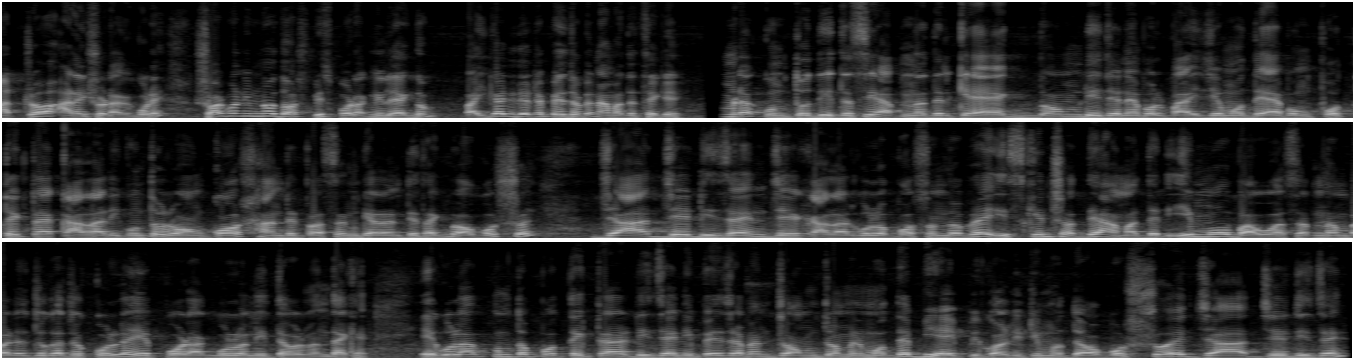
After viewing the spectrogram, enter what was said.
মাত্র আড়াইশো টাকা করে। সর্বনিম্ন দশ পিস প্রোডাক্ট নিলে একদম পাইকারি রেটে পেয়ে যাবেন আমাদের থেকে। আমরা কিন্তু দিতেছি আপনাদেরকে একদম রিজনেবল প্রাইজের মধ্যে এবং প্রত্যেকটা কালারই কিন্তু রং কস হান্ড্রেড পার্সেন্ট গ্যারান্টি থাকবে অবশ্যই। যার যে ডিজাইন যে কালারগুলো পছন্দ হবে স্ক্রিনশট দিয়ে আমাদের ইমো বা হোয়াটসঅ্যাপ নাম্বারে যোগাযোগ করলে এই প্রোডাক্টগুলো নিতে পারবেন। দেখেন, এগুলো কিন্তু প্রত্যেকটা ডিজাইনই পেয়ে যাবেন জমজমের মধ্যে ভিআইপি কোয়ালিটির মধ্যে। অবশ্যই যার যে ডিজাইন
